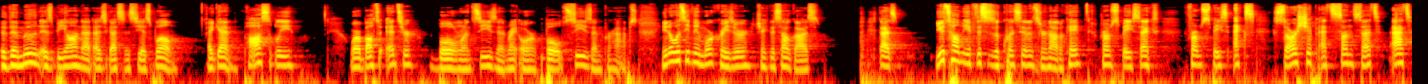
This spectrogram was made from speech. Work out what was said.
The moon is beyond that, as you guys can see as well. Again, possibly we're about to enter bull run season, right? Or bull season, perhaps. You know what's even more crazier? Check this out, guys. Guys, you tell me if this is a coincidence or not, okay? From SpaceX, from SpaceX, Starship at sunset at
